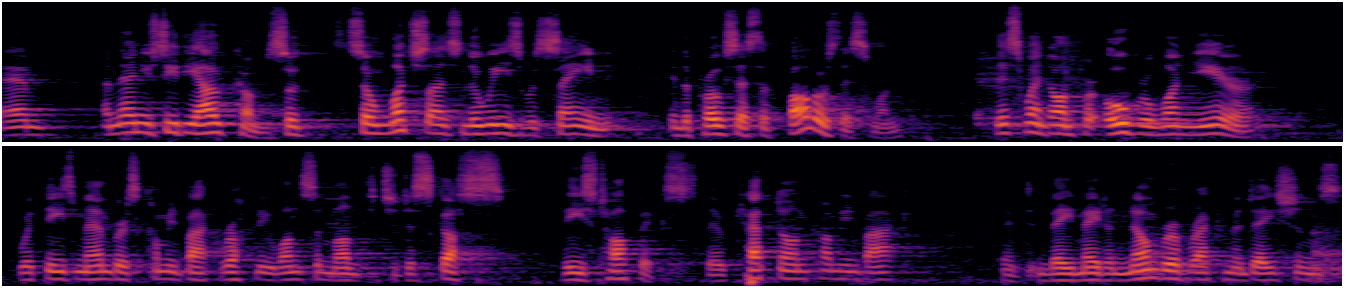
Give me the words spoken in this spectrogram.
Um, and then you see the outcomes. So, so much as Louise was saying in the process that follows this one, this went on for over one year with these members coming back roughly once a month to discuss these topics. They kept on coming back. They made a number of recommendations,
